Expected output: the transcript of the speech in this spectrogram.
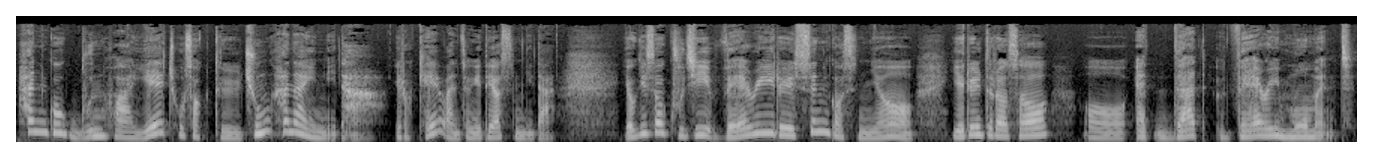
한국 문화의 초석들 중 하나입니다. 이렇게 완성이 되었습니다. 여기서 굳이 very를 쓴 것은요. 예를 들어서 어, at that very moment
